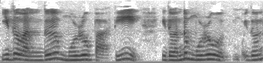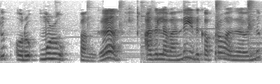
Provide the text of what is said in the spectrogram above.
இது வந்து முழு பாதி இது வந்து முழு இது வந்து ஒரு முழு பங்கு. அதில் வந்து இதுக்கப்புறம் அதை வந்து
